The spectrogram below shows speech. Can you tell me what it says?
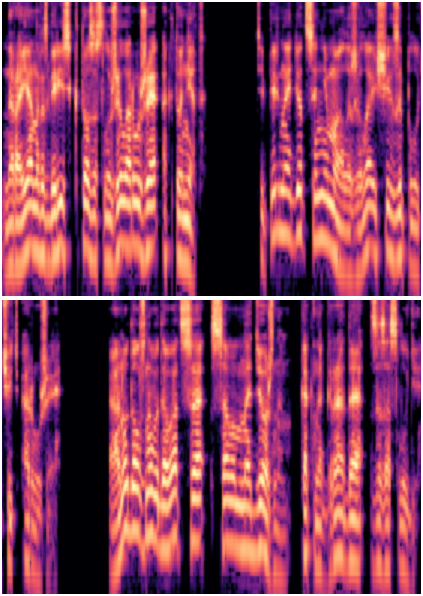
Нараян, разберись, кто заслужил оружие, а кто нет. Теперь найдется немало желающих заполучить оружие. Оно должно выдаваться самым надежным, как награда за заслуги.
